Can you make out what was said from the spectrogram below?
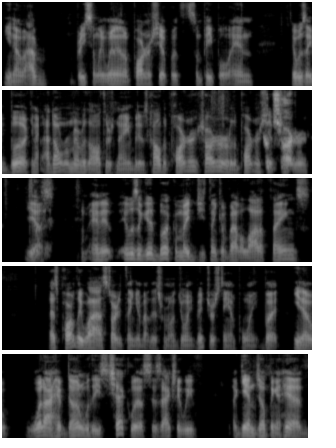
you know, I recently went in a partnership with some people, and there was a book, and I don't remember the author's name, but it was called the Partner Charter or the Partnership oh, Charter. Charter. Yes. Okay. And it, it was a good book and made you think about a lot of things. That's partly why I started thinking about this from a joint venture standpoint. But, you know, what I have done with these checklists is actually we've, again, jumping ahead,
